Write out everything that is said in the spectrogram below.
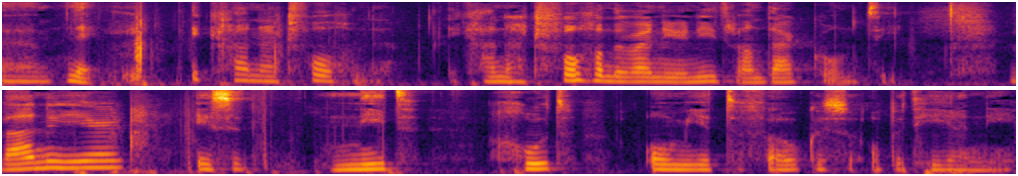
Uh, nee, ik, ik, ga naar het volgende. Ik ga naar het volgende wanneer niet, want daar komt hij. Wanneer is het niet goed om je te focussen op het hier en nu?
